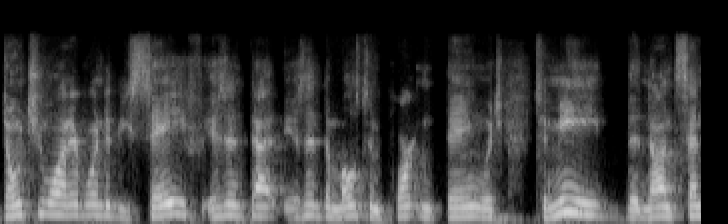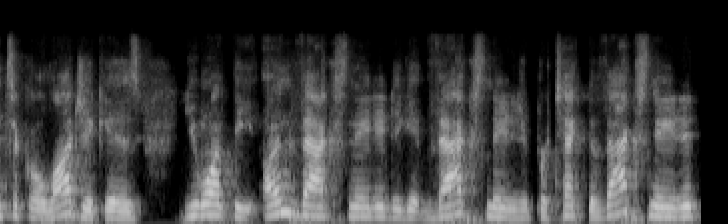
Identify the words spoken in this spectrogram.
don't you want everyone to be safe isn't that isn't the most important thing which to me the nonsensical logic is you want the unvaccinated to get vaccinated to protect the vaccinated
